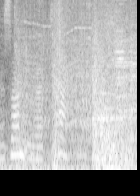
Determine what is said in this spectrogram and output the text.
Is under attack.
